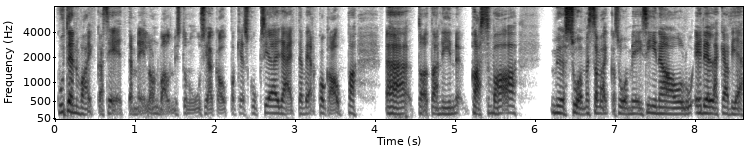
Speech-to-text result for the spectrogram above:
kuten vaikka se, että meillä on valmistunut uusia kauppakeskuksia ja että verkkokauppa ää, tota niin, kasvaa myös Suomessa, vaikka Suomi ei siinä ole ollut edelläkävijä,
